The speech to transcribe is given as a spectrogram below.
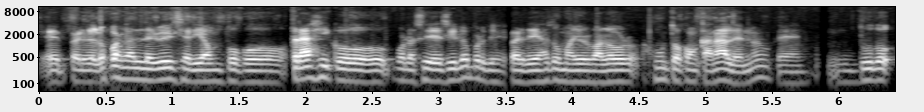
eh, perderlo para el derby sería un poco trágico, por así decirlo, porque perderías tu mayor valor junto con Canales, ¿no? Que dudo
